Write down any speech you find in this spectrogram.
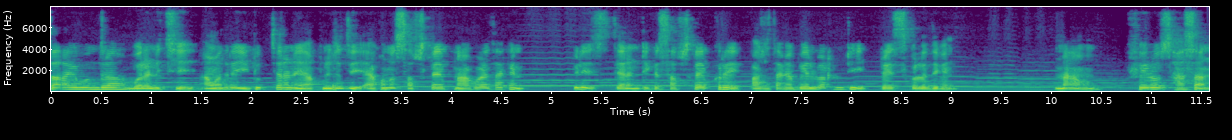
তার আগে বন্ধুরা বলে নিচ্ছি, আমাদের এই ইউটিউব চ্যানেলে আপনি যদি এখনও সাবস্ক্রাইব না করে থাকেন, প্লিজ চ্যানেলটিকে সাবস্ক্রাইব করে পাশে থাকা বেল বাটনটি প্রেস করে দিবেন। নাম ফেরোজ হাসান।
